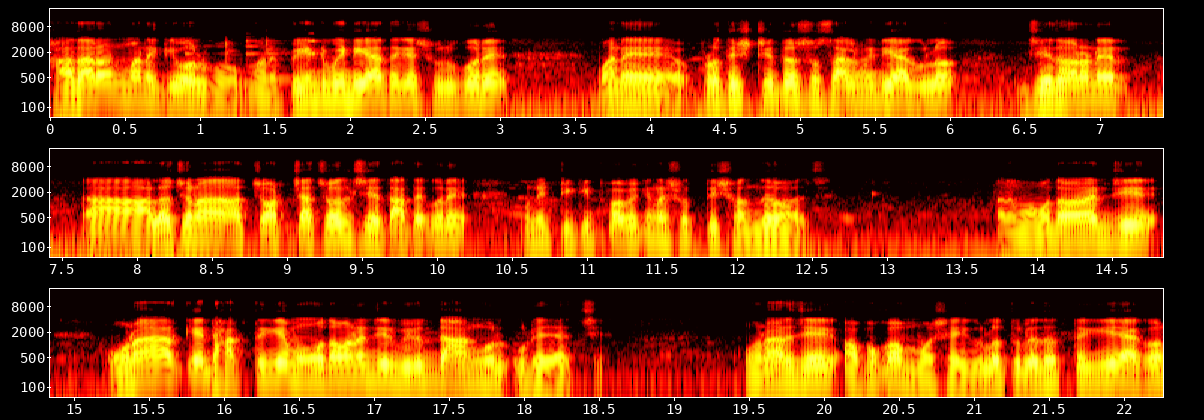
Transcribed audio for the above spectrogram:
সাধারণ মানে কি বলব মানে প্রিন্ট মিডিয়া থেকে শুরু করে মানে প্রতিষ্ঠিত সোশ্যাল মিডিয়াগুলো যে ধরনের আলোচনা চর্চা চলছে তাতে করে উনি টিকিট পাবে কিনা সত্যি সন্দেহ আছে। মানে মমতা ব্যানার্জি ওনাকে ঢাকতে গিয়ে মমতা ব্যানার্জির বিরুদ্ধে আঙ্গুল উঠে যাচ্ছে। ওনার যে অপকর্ম সেইগুলো তুলে ধরতে গিয়ে এখন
